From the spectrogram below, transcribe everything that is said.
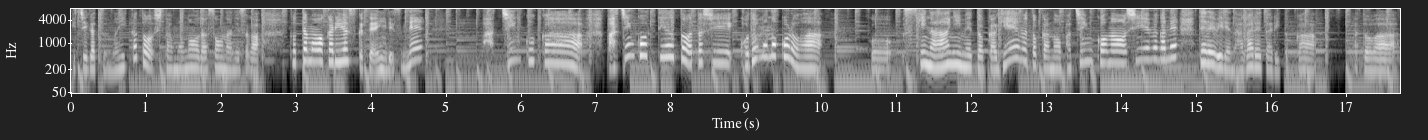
1月6日としたものだそうなんですがとってもわかりやすくていいですね。パチンコか。パチンコっていうと私子供の頃はこう好きなアニメとかゲームとかのパチンコの CM がねテレビで流れたりとかあとは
